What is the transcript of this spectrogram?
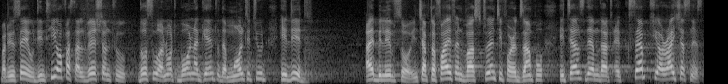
But you say, didn't he offer salvation to those who are not born again, to the multitude? He did. I believe so. In chapter 5 and verse 20, for example, he tells them that except your righteousness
